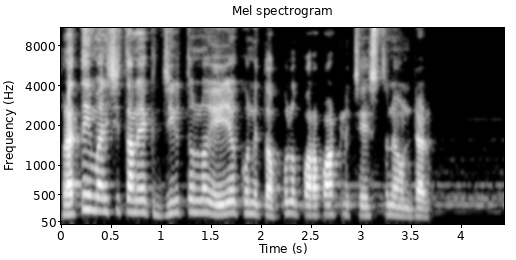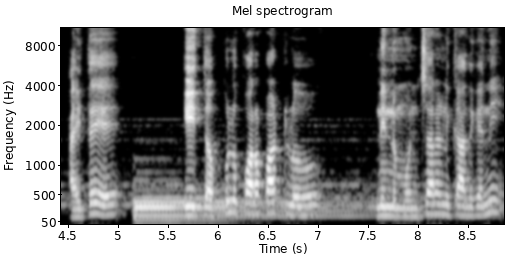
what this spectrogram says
ప్రతి మనిషి తన యొక్క జీవితంలో ఏయో కొన్ని తప్పులు పొరపాట్లు చేస్తూనే ఉంటాడు. అయితే ఈ తప్పులు పొరపాట్లు నిన్ను ముంచాలని కాదు కానీ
